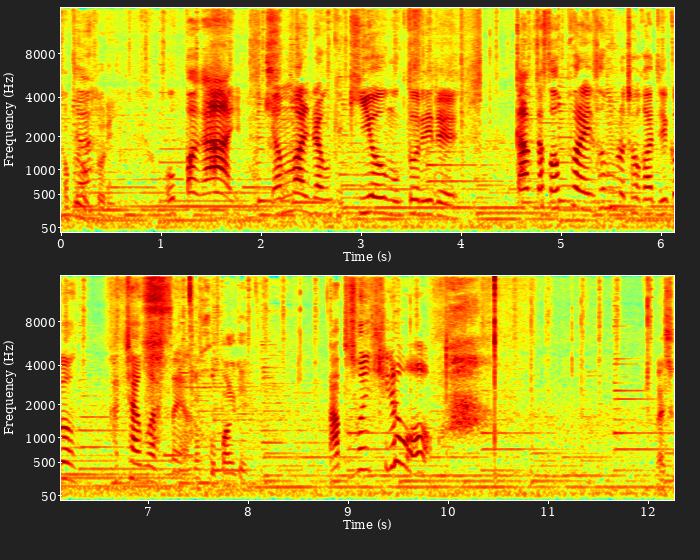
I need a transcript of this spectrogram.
커플 목도리. 오빠가 연말이라고 이렇게 귀여운 목도리를 깜짝 서프라이즈 선물로 줘가지고 같이 하고 왔어요. 나코 빨개. 나도 손 시려워. 렛츠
